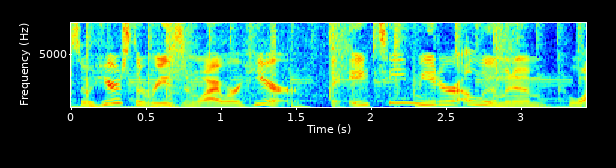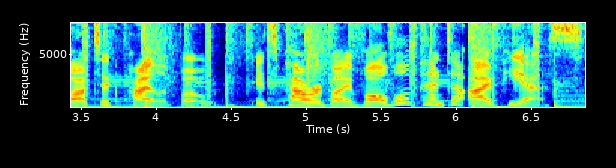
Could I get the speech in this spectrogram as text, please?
So here's the reason why we're here the 18 meter aluminum Kewatec pilot boat. It's powered by Volvo Penta IPS,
